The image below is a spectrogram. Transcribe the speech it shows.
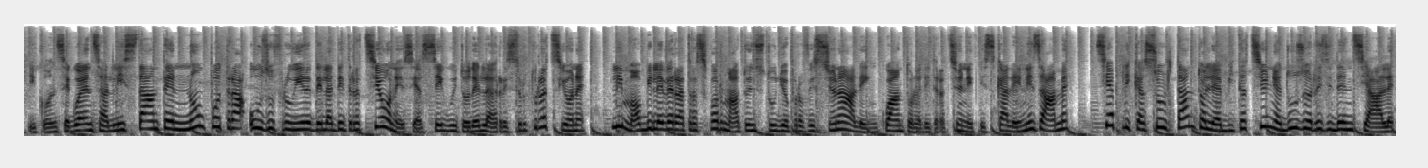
di conseguenza all'istante non potrà usufruire della detrazione se a seguito della ristrutturazione l'immobile verrà trasformato in studio professionale, in quanto la detrazione fiscale in esame si applica soltanto alle abitazioni ad uso residenziale.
